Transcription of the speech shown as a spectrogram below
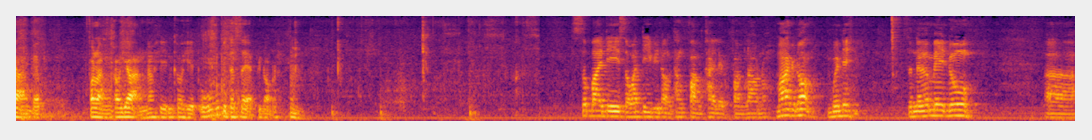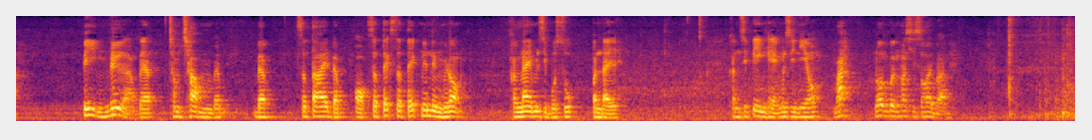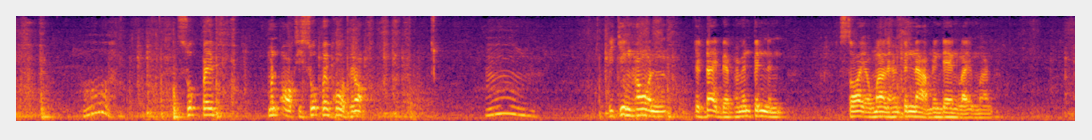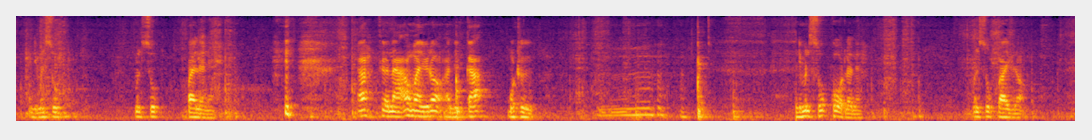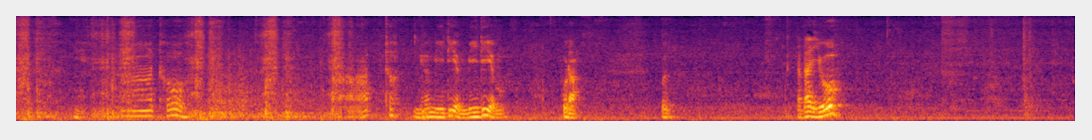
ย่างแบบฝรั่งเขาย่างนะเห็นเขาเห็ดโอ้เป็นตะแสบพี่น้องเลยอืมสบายดีสวัสดีพี่น้องทั้งฝั่งไทยและฝั่งลาวเนาะมาพี่น้องมื้อนี้เสนอเมนูอ่าปิ้งเนื้อแบบช่ำๆแบบแบบสไตล์แบบออกสเต็กสเต็กนิดนึงพี่น้องข้างในมันสิบ่สุกปานใดคันสิปิ้งแห้งมันสิเหนียวมาลองเบิ่งเฮาสิซอยบาดนี้โอ้ สุกไป มันออกสิสุกไปโพดพี่น้องอืมที่จริงเฮาอันอยากได้แบบให้มันเป็นอันซอยออกมาเลยให้มันเป็นน้ำแดงๆไหลออกมา อันนี้มันสุก มันสุกไปเลยเนี่ยอะเถื่อหนาเอามาอยู่เนาะอันนี้กะบถืออืมอันนี้มันสุกโคตรเลยเนี่ย มันสุกไปพี่น้องนี่อาโทอาโท เนื้อมีเดียมมีเดียมพูดอะเบิ่งก็ได้อยู่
